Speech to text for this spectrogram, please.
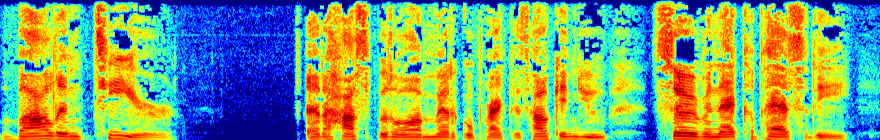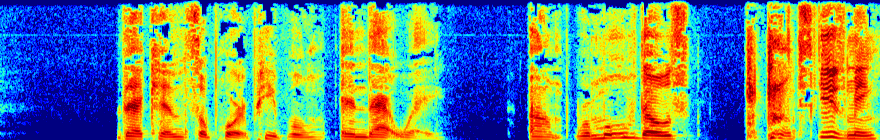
volunteer at a hospital or medical practice? How can you serve in that capacity that can support people in that way? Um, remove those, excuse me,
